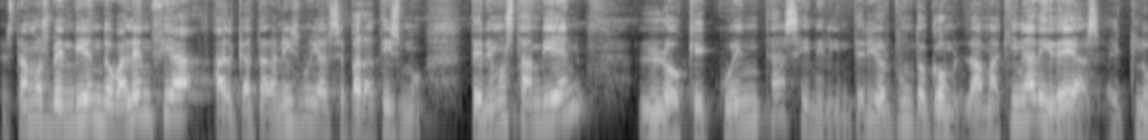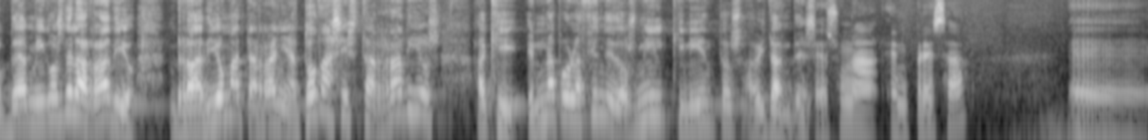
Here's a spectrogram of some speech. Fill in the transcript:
Estamos vendiendo Valencia al catalanismo y al separatismo. Tenemos también lo que cuentas en el interior.com, la máquina de ideas, el club de amigos de la radio, Radio Matarraña, todas estas radios aquí, en una población de 2.500 habitantes. Es una empresa eh,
